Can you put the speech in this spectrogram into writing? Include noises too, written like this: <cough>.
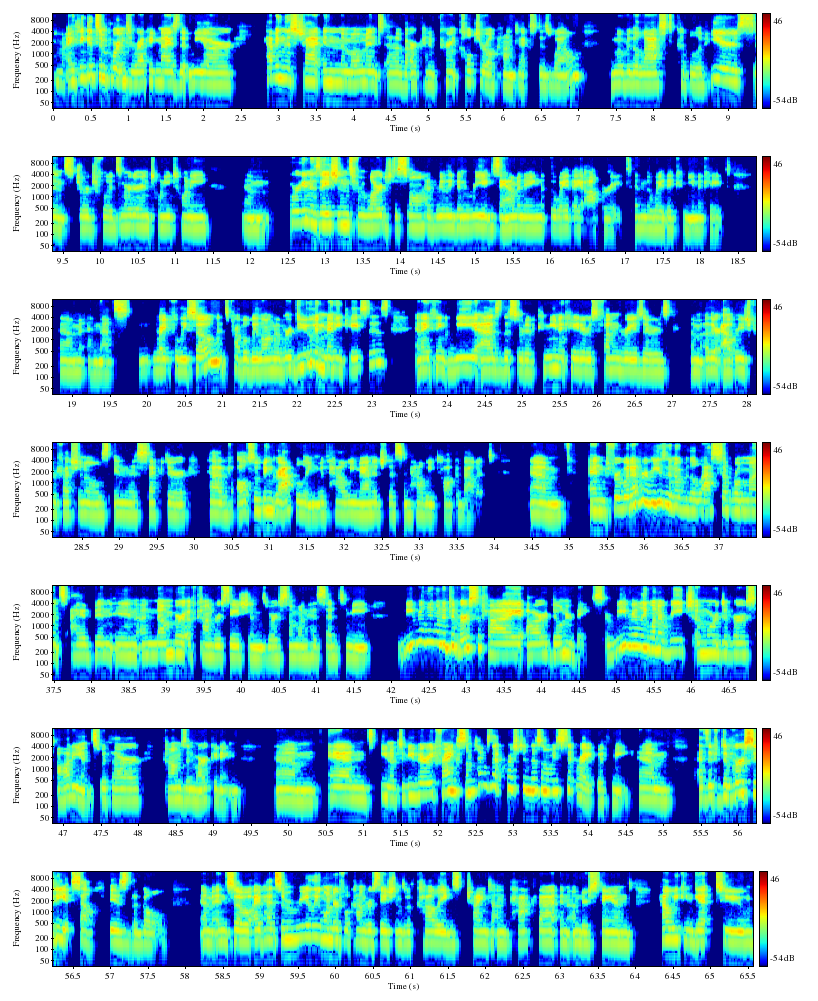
Um, I think it's important to recognize that we are having this chat in the moment of our kind of current cultural context as well. Um, over the last couple of years since George Floyd's murder in 2020, um, organizations from large to small have really been re-examining the way they operate and the way they communicate. Um, and that's rightfully so. It's probably long overdue in many cases. And I think we as the sort of communicators, fundraisers, um, other outreach professionals in this sector have also been grappling with how we manage this and how we talk about it. Um, and for whatever reason, over the last several months, I have been in a number of conversations where someone has said to me, we really want to diversify our donor base, or we really want to reach a more diverse audience with our comms and marketing. Um, and, you know, to be very frank, sometimes that question doesn't always sit right with me, um, as if diversity itself is the goal. Um, and so I've had some really wonderful conversations with colleagues trying to unpack that and understand how we can get to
